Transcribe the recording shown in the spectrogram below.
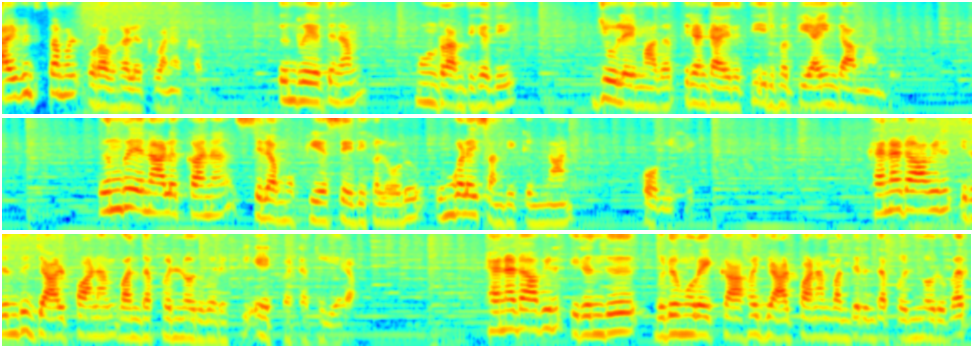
ஐவின் தமிழ் உறவுகளுக்கு வணக்கம். இன்றைய தினம் மூன்றாம் திகதி ஜூலை மாதம் இரண்டாயிரத்தி இருபத்தி ஐந்தாம் ஆண்டு. இன்றைய நாளுக்கான சில முக்கிய செய்திகளோடு உங்களை சந்திக்கும் நான் கோவிகை. கனடாவில் இருந்து ஜாழ்ப்பாணம் வந்த பெண்ணொருவருக்கு ஏற்பட்ட துயரம். கனடாவில் இருந்து விடுமுறைக்காக ஜாழ்ப்பாணம் வந்திருந்த பெண்ணொருவர்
